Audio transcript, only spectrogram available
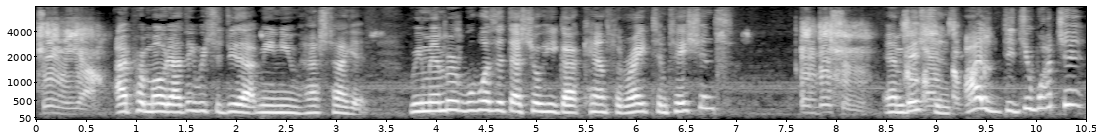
Jamie, yeah. I promote it. I think we should do that. Me and you hashtag it. Remember what was it that show he got canceled? Right? Temptations. Ambition. Ambitions. I did you watch it?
